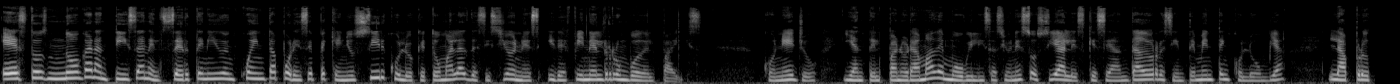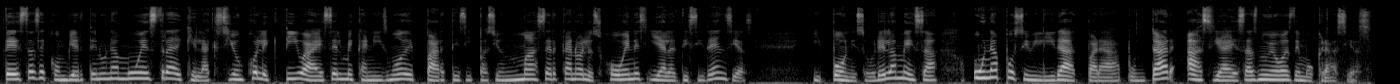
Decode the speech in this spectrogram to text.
estos no garantizan el ser tenido en cuenta por ese pequeño círculo que toma las decisiones y define el rumbo del país. Con ello, y ante el panorama de movilizaciones sociales que se han dado recientemente en Colombia, la protesta se convierte en una muestra de que la acción colectiva es el mecanismo de participación más cercano a los jóvenes y a las disidencias, y pone sobre la mesa una posibilidad para apuntar hacia esas nuevas democracias.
